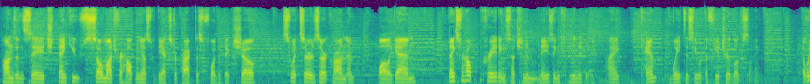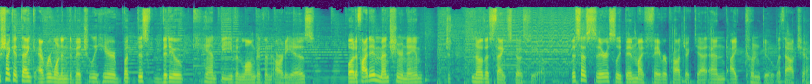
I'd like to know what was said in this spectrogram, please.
Hans and Sage, thank you so much for helping us with the extra practice for the big show. Switzer, Zircon, and Wall again, thanks for help creating such an amazing community. I can't wait to see what the future looks like. I wish I could thank everyone individually here, but this video can't be even longer than it already is. But if I didn't mention your name, just know this thanks goes to you. This has seriously been my favorite project yet, and I couldn't do it without you.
